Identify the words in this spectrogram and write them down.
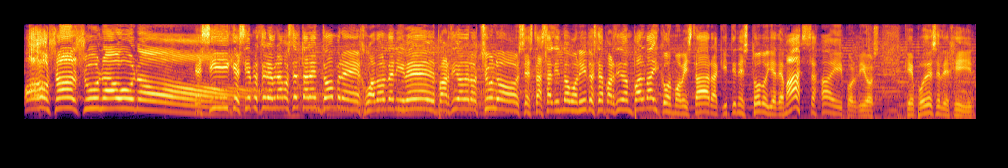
Osasuna 1. Que sí, que siempre celebramos el talento, hombre. Jugador de nivel, partido de los chulos. Está saliendo bonito este partido en Palma y con Movistar. Aquí tienes todo y además, ay por Dios, que puedes elegir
